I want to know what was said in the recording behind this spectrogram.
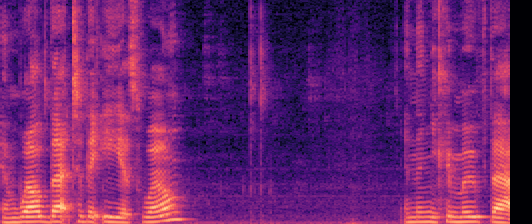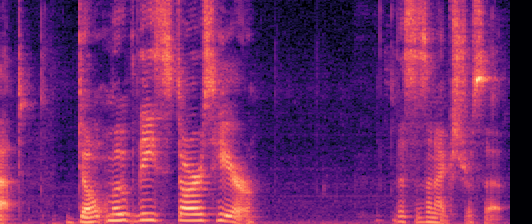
and weld that to the E as well. And then you can move that. Don't move these stars here. This is an extra set.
